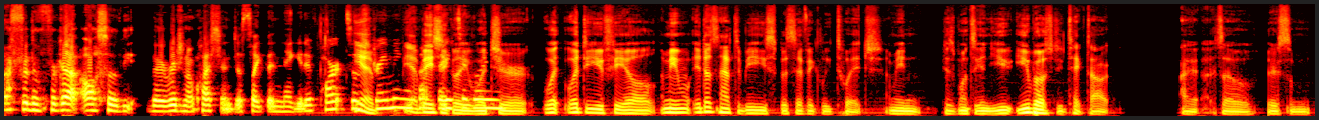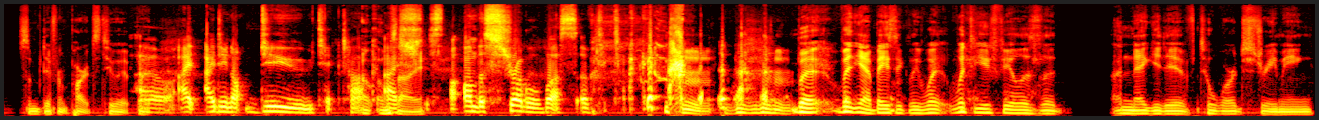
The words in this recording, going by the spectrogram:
I for- forgot also the the original question, just like the negative parts of yeah streaming. yeah is that basically, what basically? your what what do you feel i mean it doesn't have to be specifically twitch i mean because once again you you both do tiktok I, so there's some some different parts to it but Oh, I, I do not do TikTok. Oh, I'm I sorry. sh- on the struggle bus of TikTok. Hmm. but but yeah basically what what do you feel is the a negative towards streaming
